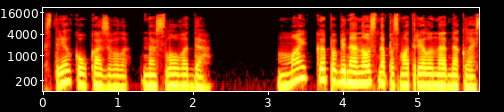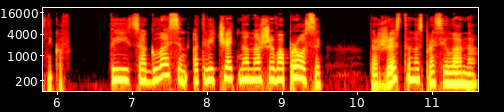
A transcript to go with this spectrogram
Стрелка указывала на слово «да». Майка победоносно посмотрела на одноклассников. «Ты согласен отвечать на наши вопросы?» — торжественно спросила она.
